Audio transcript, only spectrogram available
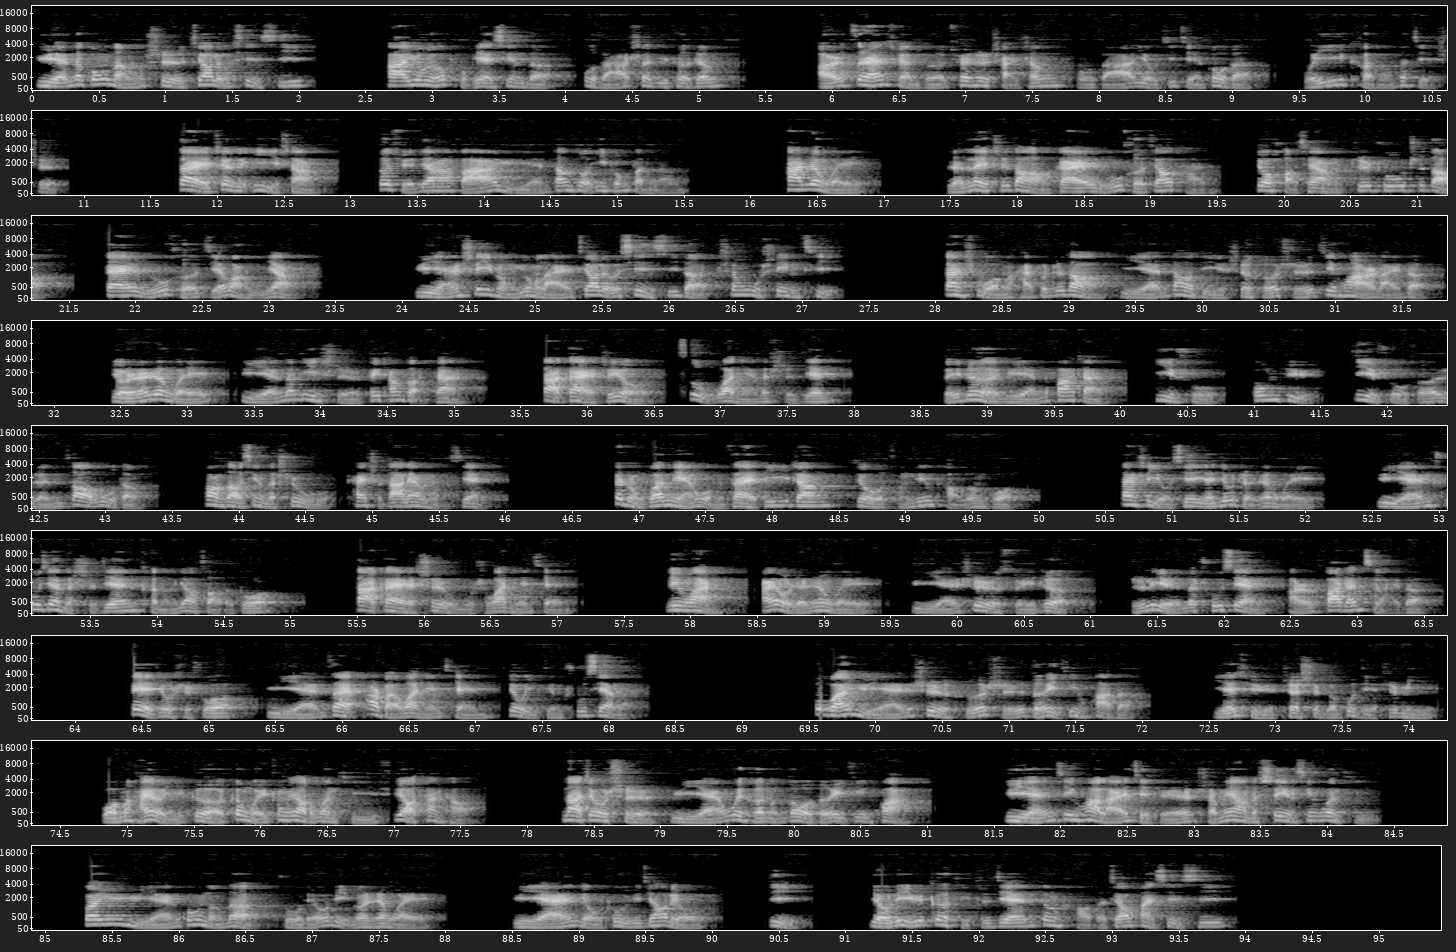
语言的功能是交流信息。它拥有普遍性的复杂设计特征，而自然选择却是产生复杂有机结构的唯一可能的解释。在这个意义上，科学家把语言当作一种本能。他认为，人类知道该如何交谈，就好像蜘蛛知道该如何结网一样。语言是一种用来交流信息的生物适应器。但是我们还不知道语言到底是何时进化而来的。有人认为语言的历史非常短暂，大概只有四五万年的时间。随着语言的发展，艺术、工具、技术和人造物等创造性的事物开始大量涌现。这种观点我们在第一章就曾经讨论过。但是有些研究者认为，语言出现的时间可能要早得多，大概是五十万年前。另外，还有人认为语言是随着直立人的出现而发展起来的，这也就是说，语言在二百万年前就已经出现了。不管语言是何时得以进化的，也许这是个不解之谜。我们还有一个更为重要的问题需要探讨，那就是语言为何能够得以进化？语言进化来解决什么样的适应性问题？关于语言功能的主流理论认为，语言有助于交流，即。有利于个体之间更好的交换信息。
